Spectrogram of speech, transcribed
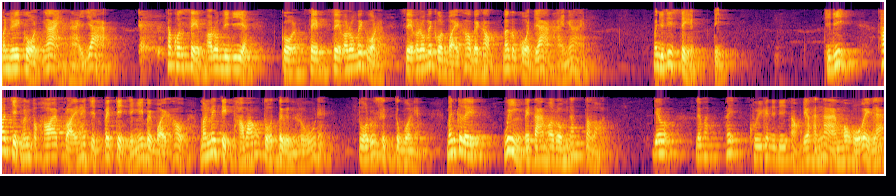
มันเลยโกรธง่ายหายยาก ถ้าคนเสพอารมณ์ดีๆอะโกรธเสพเสพอารมณ์ไม่โกรธอะเสพอารมณ์ไม่โกรธบ่อยเข้าบ่อยเข้า มันก็โกรธยากหายง่าย มันอยู่ที่เสพติด ทีนี้ถ้าจิตมันพอปล่อยให้จิตไปติดอย่างนี้บ่อย ๆ เข้า มันไม่ติดภาวะของตัวตื่นรู้เนี่ย ตัวรู้สึกตัวเนี่ย มันก็เลยวิ่งไปตามอารมณ์นั้นตลอด เดี๋ยวเรียกว่าเฮ้ยคุยกันดีๆอ้าวเดี๋ยวหันหน้าโมโหอีกแล้ว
